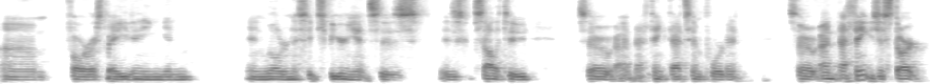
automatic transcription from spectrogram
um, forest bathing and and wilderness experiences is solitude. So I, I think that's important. So I, I think just start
